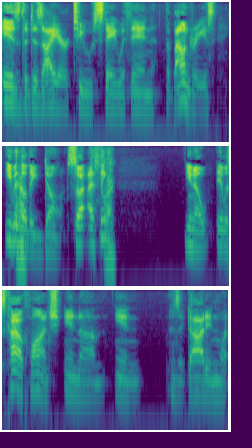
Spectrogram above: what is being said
is the desire to stay within the boundaries, even Yeah. though they don't. So I think, Right. you know, it was Kyle Claunch in um, in is it God in one,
